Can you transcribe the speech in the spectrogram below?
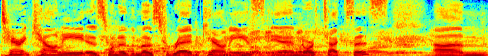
Tarrant County is one of the most red counties in North Texas. Um,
